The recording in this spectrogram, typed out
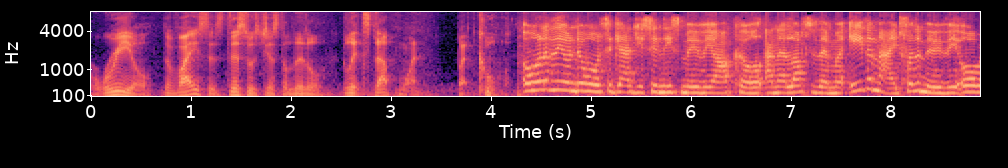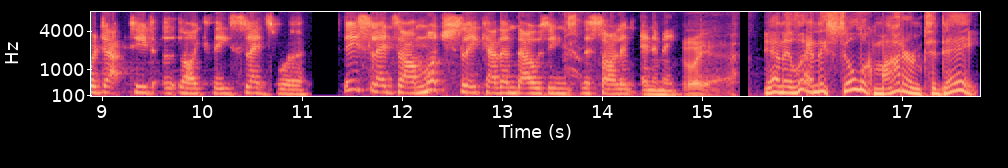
real devices. This was just a little blitzed up one, but cool. All of the underwater gadgets in this movie are cool, and a lot of them were either made for the movie or adapted like these sleds were. These sleds are much sleeker than those in The Silent Enemy. Oh yeah, Yeah, and they look, and they still look modern today.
